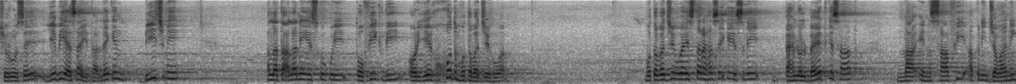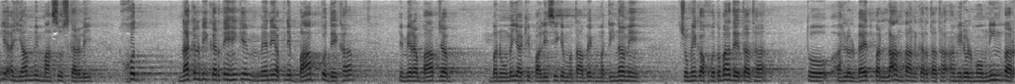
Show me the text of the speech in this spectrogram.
शुरू से, ये भी ऐसा ही था। लेकिन बीच में अल्लाह ताला ने इसको कोई तोफ़ीक दी और ये ख़ुद मुतवजह हुआ। मुतवजह हुआ इस तरह से कि इसने अहलबैत के साथ नाइंसाफ़ी अपनी जवानी के अयाम में महसूस कर ली। ख़ुद नकल भी करते हैं कि मैंने अपने बाप को देखा कि मेरा बाप जब बन उमैया की पॉलिसी के मुताबिक मदीना में जुमे का खुतबा देता था तो अहलबैत पर लान तान करता था अमीरमिन पर।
